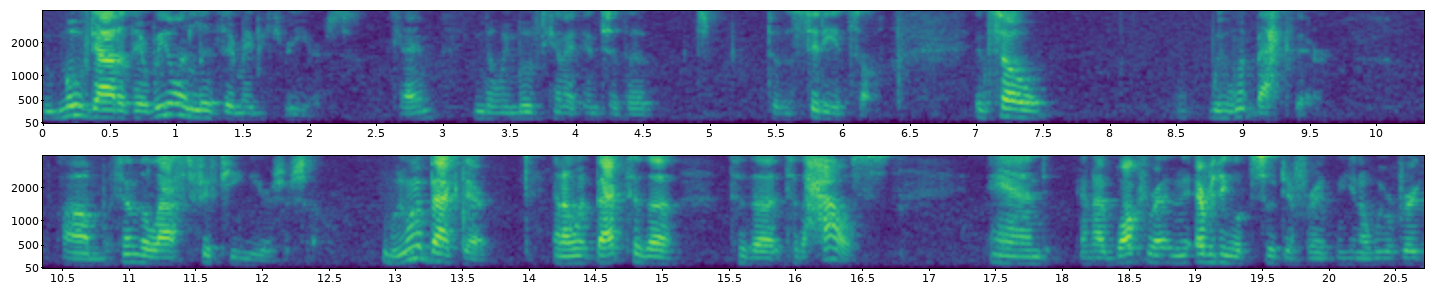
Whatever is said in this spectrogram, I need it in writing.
we moved out of there. We only lived there maybe three years, okay, and then we moved kind of into the to the city itself, and so we went back there um, within the last fifteen years or so. We went back there, and I went back to the to the to the house, and and I walked around, and everything looked so different. You know, we were very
